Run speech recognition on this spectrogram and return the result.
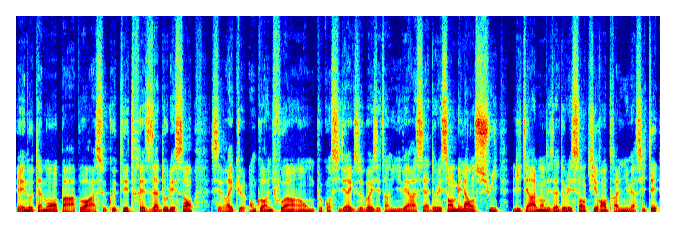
et notamment par rapport à ce côté très adolescent. C'est vrai que encore une fois, hein, on peut considérer que The Boys est un univers assez adolescent, mais là on suit littéralement des adolescents qui rentrent à l'université.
